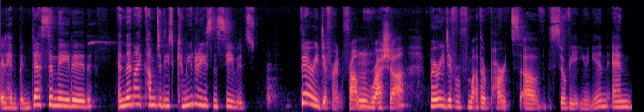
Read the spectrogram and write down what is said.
it had been decimated. And then I come to these communities and see it's very different from Mm-hmm. Russia, very different from other parts of the Soviet Union, and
